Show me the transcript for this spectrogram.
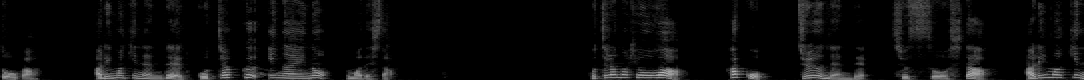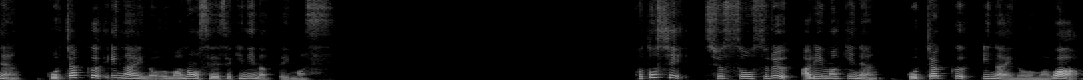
頭が有馬記念で5着以内の馬でした。こちらの表は過去10年で出走した有馬記念5着以内の馬の成績になっています。今年出走する有馬記念5着以内の馬は、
